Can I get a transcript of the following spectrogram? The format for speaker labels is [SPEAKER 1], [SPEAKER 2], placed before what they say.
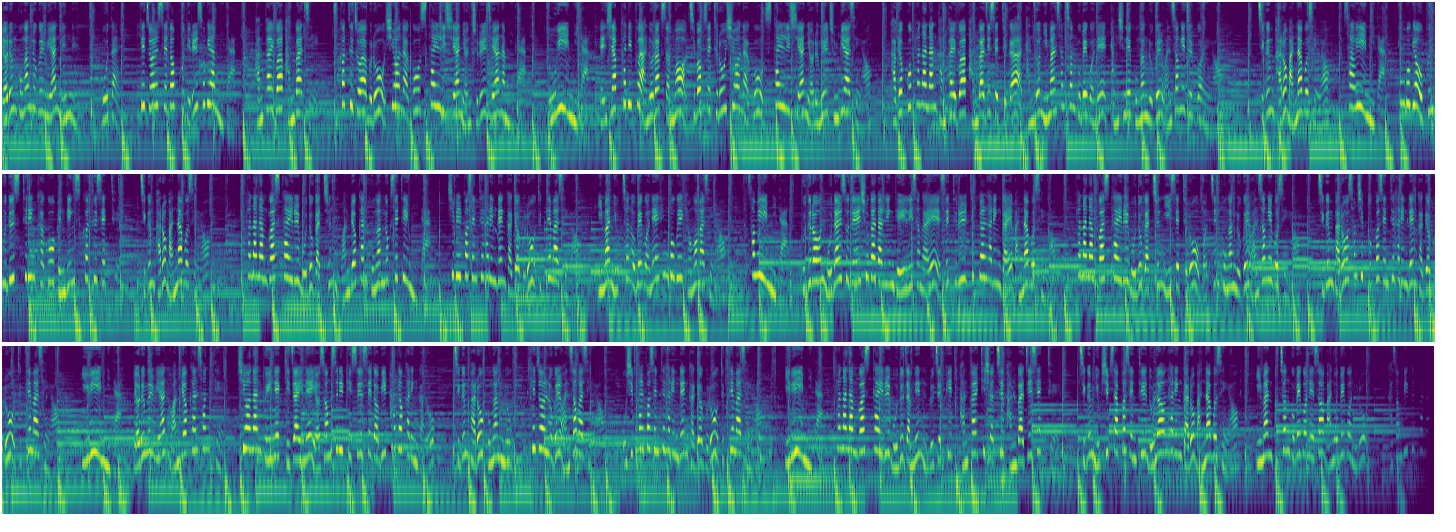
[SPEAKER 1] 여름 공항룩을 위한 린넨, 모달, 캐주얼 셋업 코디를 소개합니다. 반팔과 반바지, 스커트 조합으로 시원하고 스타일리시한 연출을 제안합니다. 5위입니다. 엔샵 카디프 아노락 썸머 집업 세트로 시원하고 스타일리시한 여름을 준비하세요. 가볍고 편안한 반팔과 반바지 세트가 단돈 23,900원에 당신의 공항룩을 완성해줄 거예요. 지금 바로 만나보세요. 4위입니다. 행복여 오픈 후드 스트링 카고 밴딩 스커트 세트. 지금 바로 만나보세요. 편안함과 스타일을 모두 갖춘 완벽한 공항룩 세트입니다. 11% 할인된 가격으로 득템하세요. 26,500원의 행복을 경험하세요. 3위입니다. 부드러운 모달 소재의 슈가 달링 데일리 상하의 세트를 특별 할인가에 만나보세요. 편안함과 스타일을 모두 갖춘 이 세트로 멋진 공항룩을 완성해보세요. 지금 바로 39% 할인된 가격으로 득템하세요. 2위입니다. 여름을 위한 완벽한 선택. 시원한 브이넥 디자인의 여성 3피스 셋업이 파격 할인가로 지금 바로 공항룩, 캐주얼룩을 완성하세요. 58% 할인된 가격으로 득템하세요. 1위입니다. 편안함과 스타일을 모두 잡는 루즈핏 반팔 티셔츠 반바지 세트. 지금 64% 놀라운 할인가로 만나보세요. 29,900원에서 1,500원으로 가성비 끝판왕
